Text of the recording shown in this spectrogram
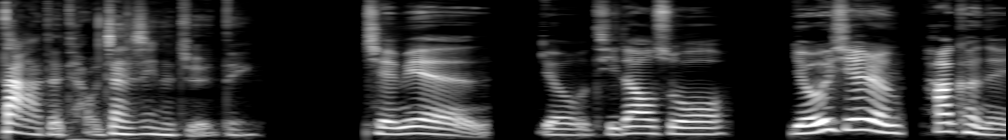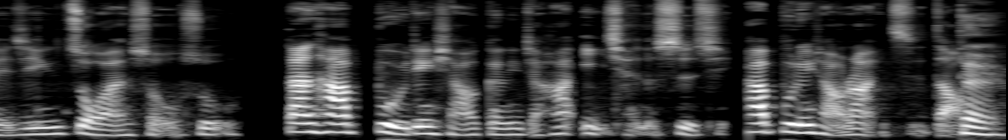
大的挑战性的决定。前面有提到说，有一些人他可能已经做完手术，但他不一定想要跟你讲他以前的事情，他不一定想要让你知道。对，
